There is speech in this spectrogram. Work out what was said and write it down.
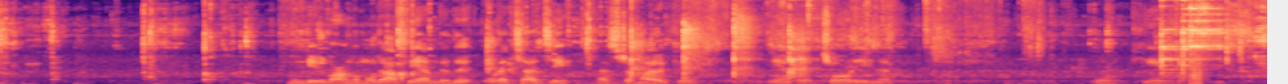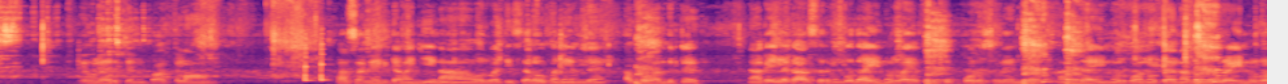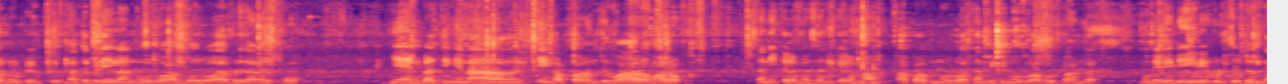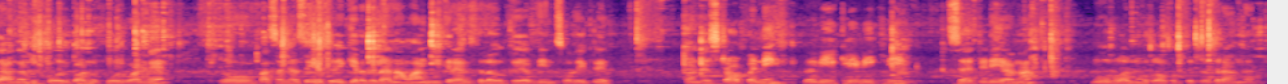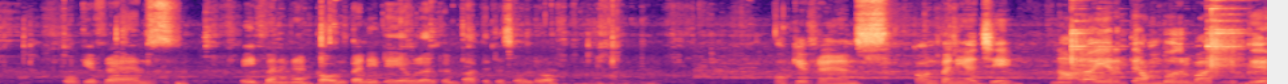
உண்டியல் வாங்கும்போது ஆசையாக இருந்தது. உடைச்சாச்சு. கஷ்டமாக இருக்குது ஏன் உடைச்சோம் அப்படின்னு. ஓகே எவ்வளோ இருக்குதுன்னு பார்க்கலாம். பசங்கக்கிட்ட வாங்கி நான் ஒரு வாட்டி செலவு பண்ணியிருந்தேன். அப்போ வந்துட்டு நான் கையில் காசு இருக்கும்போது ஐநூறுரூவாயை கொடுத்து போட சொல்லியிருந்தேன். அந்த ஐநூறுரூவா நோட்டு அதனால ஒரு ஐநூறுரூவா நோட்டு இருக்குது மற்றபடி எல்லாம் நூறுரூவா ஐம்பது ரூபா அப்படி தான் இருக்கும். ஏன்னு பார்த்தீங்கன்னா எங்கள் அப்பா வந்து வாரம் வாரம் சனிக்கிழமை சனிக்கிழமை பாப்பாவுக்கு நூறுரூவா தம்பிக்கு நூறுரூவா கொடுப்பாங்க. முன்னாடி டெய்லி கொடுத்துட்டு இருந்தாங்க முப்பது ரூபா முப்பது ரூபான்னு. அப்புறம் பசங்க சேர்த்து வைக்கிறதில்ல நான் வாங்கிக்கிறேன் செலவுக்கு அப்படின்னு சொல்லிட்டு கொஞ்சம் ஸ்டாப் பண்ணி இப்போ வீக்லி வீக்லி சாட்டர்டே ஆனால் நூறுரூவா நூறுரூவா கொடுத்துட்ருக்குறாங்க. ஓகே ஃப்ரெண்ட்ஸ் வெயிட் பண்ணுங்கள் கவுண்ட் பண்ணிவிட்டு எவ்வளோ இருக்குதுன்னு பார்த்துட்டு சொல்கிறோம் ஓகே ஃப்ரெண்ட்ஸ் கவுண்ட் பண்ணியாச்சு. நாலாயிரத்து ஐம்பது ரூபாய் இருக்குது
